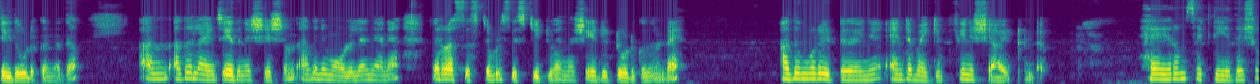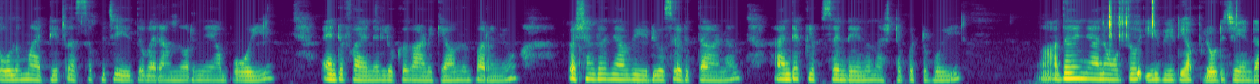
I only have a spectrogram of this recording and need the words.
ചെയ്ത് കൊടുക്കുന്നത്. അത് ലൈൻ ചെയ്തതിന് ശേഷം അതിന് മുകളിൽ ഞാൻ റെസിസ്റ്റബിൾ സിക്സ്റ്റി ടു എന്ന ഷെയ്ഡ് ഇട്ട് കൊടുക്കുന്നുണ്ട്. അതും കൂടെ ഇട്ട് കഴിഞ്ഞ് എന്റെ മേക്കപ്പ് ഫിനിഷ് ആയിട്ടുണ്ട്. ഹെയറും സെറ്റ് ചെയ്ത് ഷോളും മാറ്റി ഡ്രസ്സപ്പ് ചെയ്ത് വരാമെന്ന് പറഞ്ഞ് ഞാൻ പോയി. എന്റെ ഫൈനൽ ലുക്ക് കാണിക്കാമെന്നും പറഞ്ഞു. പക്ഷേങ്കിൽ ഞാൻ വീഡിയോസ് എടുത്താണ്. അതിന്റെ ക്ലിപ്സ് എന്റെ നിന്ന് നഷ്ടപ്പെട്ടു പോയി. അത് ഞാൻ ഓർത്തു ഈ വീഡിയോ അപ്ലോഡ് ചെയ്യേണ്ട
